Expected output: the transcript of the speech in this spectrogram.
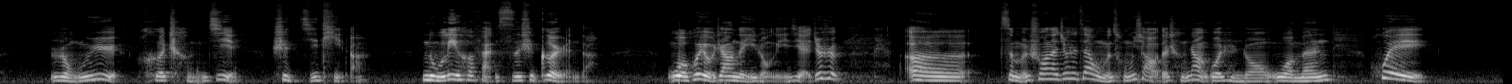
荣誉和成绩是集体的，努力和反思是个人的。我会有这样的一种理解，就是呃，怎么说呢？就是在我们从小的成长过程中，我们会。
